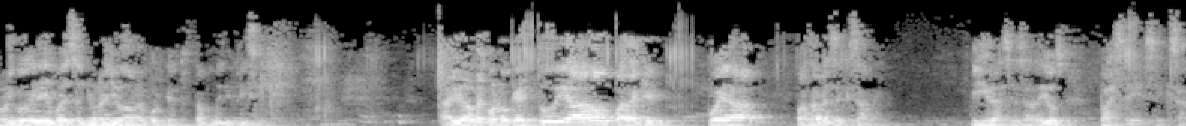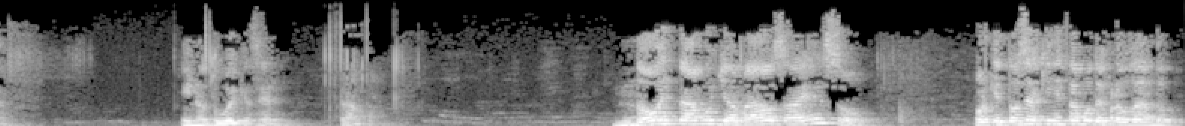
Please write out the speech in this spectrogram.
Lo único que dijo es, Señor, ayúdame porque esto está muy difícil. Ayúdame con lo que he estudiado para que pueda pasar ese examen. Y gracias a Dios pasé ese examen. Y no tuve que hacer trampa. No estamos llamados a eso. Porque entonces a quién estamos defraudando?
